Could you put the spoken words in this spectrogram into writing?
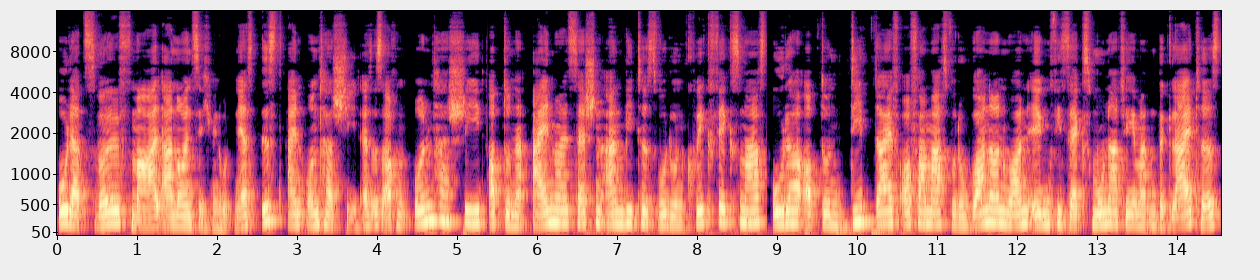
oder zwölfmal A 90 Minuten. Ja, es ist ein Unterschied. Es ist auch ein Unterschied, ob du eine Einmal-Session anbietest, wo du einen Quick-Fix Fix machst oder ob du ein Deep Dive Offer machst, wo du One-on-One -on -one irgendwie sechs Monate jemanden begleitest.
